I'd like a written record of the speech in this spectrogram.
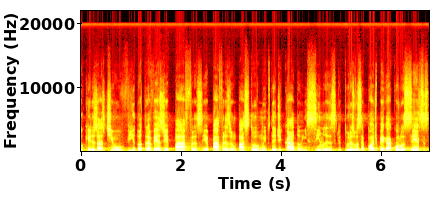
o que eles já tinham ouvido através de Epáfras. E Epáfras é um pastor muito dedicado ao ensino das Escrituras. Você pode pegar Colossenses,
